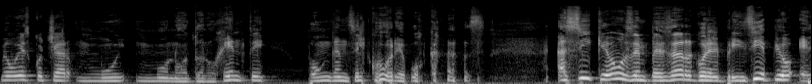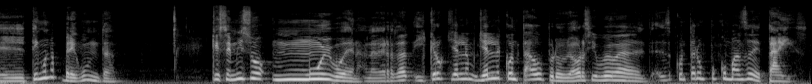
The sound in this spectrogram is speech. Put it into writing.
Me voy a escuchar muy monótono. Gente, pónganse el cubrebocas. Así que vamos a empezar con el principio. El... Tengo una pregunta que se me hizo muy buena, la verdad. Y creo que ya le, he contado, pero ahora sí voy a contar un poco más de detalles.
